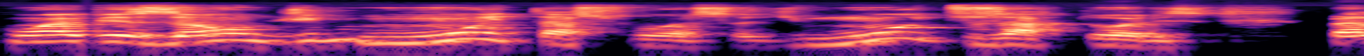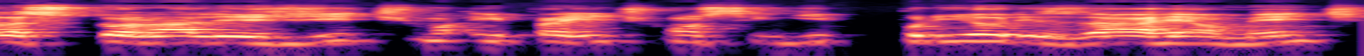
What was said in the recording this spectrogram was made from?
com a visão de muitas forças, de muitos atores, para ela se tornar legítima e para a gente conseguir priorizar realmente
